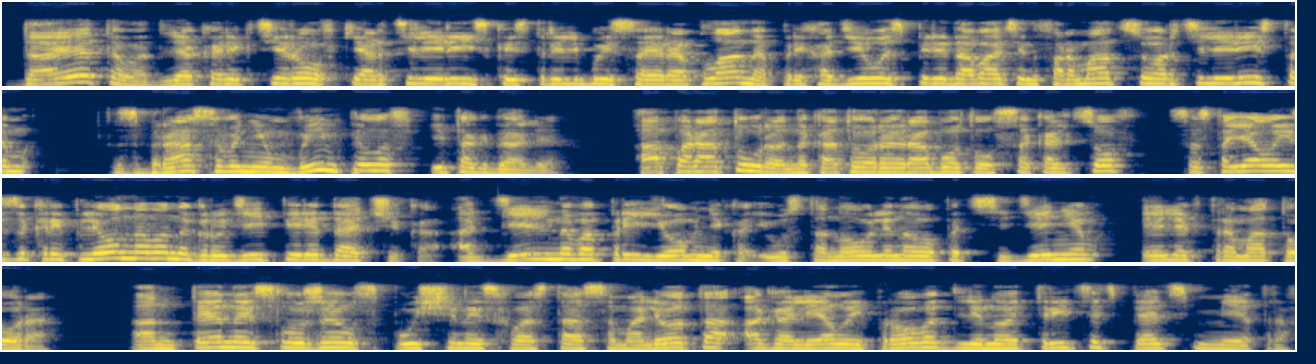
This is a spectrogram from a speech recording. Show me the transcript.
До этого для корректировки артиллерийской стрельбы с аэроплана приходилось передавать информацию артиллеристам сбрасыванием вымпелов и так далее. Аппаратура, на которой работал Сокольцов, состояла из закрепленного на груди передатчика, отдельного приемника и установленного под сиденьем электромотора – Антенной служил спущенный с хвоста самолета оголелый провод длиной 35 метров,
